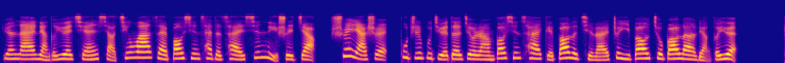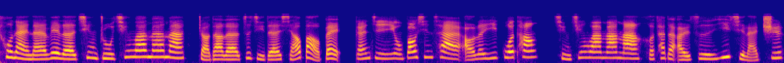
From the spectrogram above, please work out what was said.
原来两个月前，小青蛙在包心菜的菜心里睡觉，睡呀睡，不知不觉的就让包心菜给包了起来，这一包就包了两个月。兔奶奶为了庆祝青蛙妈妈找到了自己的小宝贝，赶紧用包心菜熬了一锅汤，请青蛙妈妈和他的儿子一起来吃。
